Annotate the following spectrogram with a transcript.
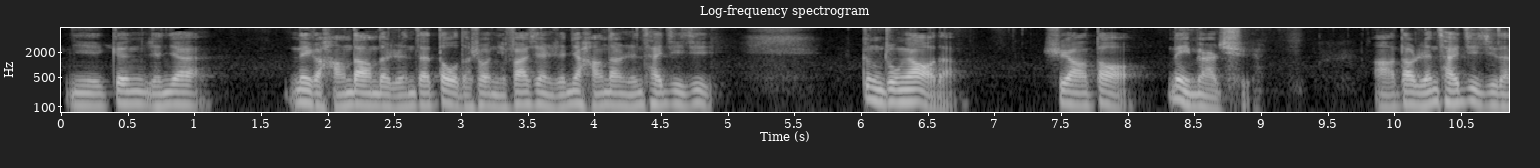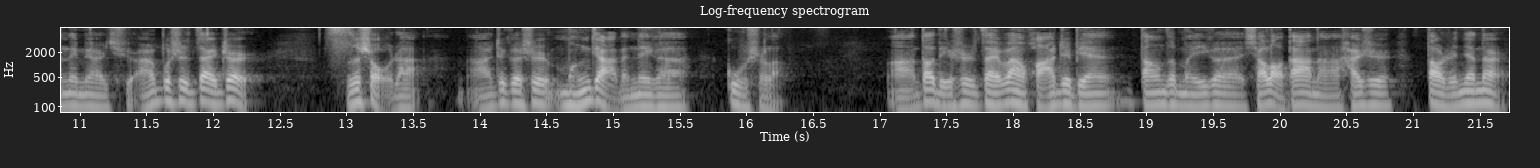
你跟人家那个行当的人在斗的时候，你发现人家行当人才济济，更重要的是要到那面去。啊，到人才济济的那面去，而不是在这儿死守着啊！这个是蒙甲的那个故事了啊！到底是在万华这边当这么一个小老大呢，还是到人家那儿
